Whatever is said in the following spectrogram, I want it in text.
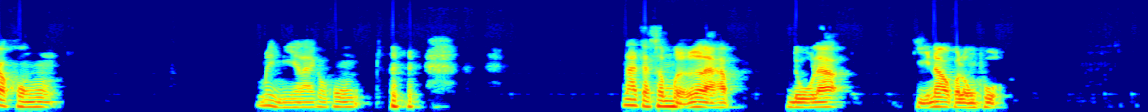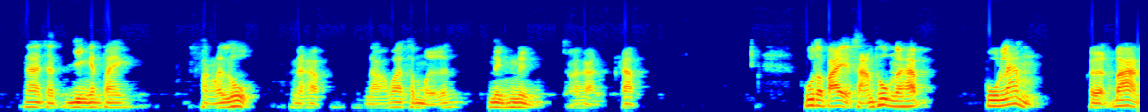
ก็คง ไม่มีอะไรก็คง น่าจะเสมอแหละครับ ดูแล้ว ผีเน่าก็ลงผุน่าจะยิงกันไปฝั่งละลูกนะครับเราว่าเสมอหนึ่งหนึ่งแล้วกันครับ คู่ต่อไปสามทุ่มนะครับฟูลแลมเปิดบ้าน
